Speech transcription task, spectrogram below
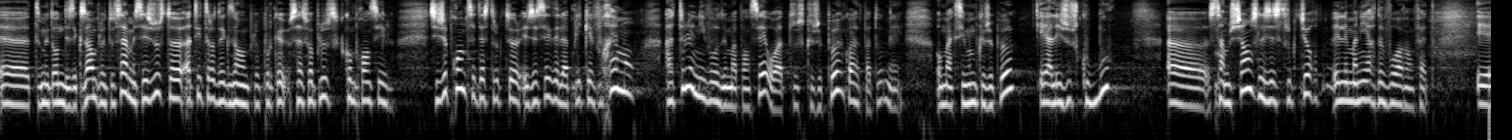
euh, tu me donnes des exemples, tout ça, mais c'est juste euh, à titre d'exemple pour que ça soit plus compréhensible. Si je prends cette structure et j'essaie de l'appliquer vraiment à tous les niveaux de ma pensée, ou à tout ce que je peux, quoi, pas tout, mais au maximum que je peux, et aller jusqu'au bout, euh, ça me change les structures et les manières de voir, en fait. Et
